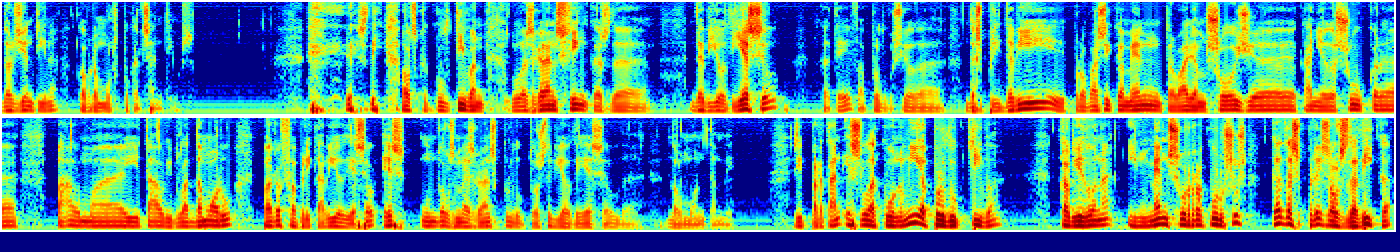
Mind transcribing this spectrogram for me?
d'Argentina cobren molts poquets cèntims. és dir, els que cultiven les grans finques de, de biodièsel, que té, fa producció d'esprit de, de vi, però bàsicament treballa amb soja, canya de sucre, palma i tal, i blat de moro, per fabricar biodièsel. És un dels més grans productors de biodièsel de, del món, també. És dir, per tant, és l'economia productiva que li dona immensos recursos que després els dedica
